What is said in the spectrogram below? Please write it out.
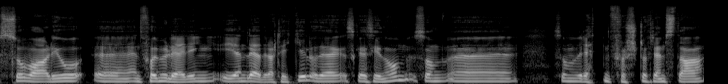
så var det jo eh, en formulering i en lederartikkel, og det skal jeg si noe om, som, eh, som, retten først og fremst da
